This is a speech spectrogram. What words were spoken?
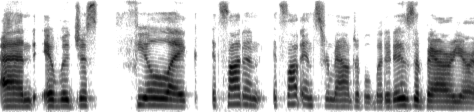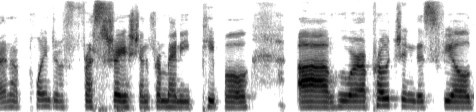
And it would just feel like it's not an it's not insurmountable, but it is a barrier and a point of frustration for many people um, who are approaching this field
